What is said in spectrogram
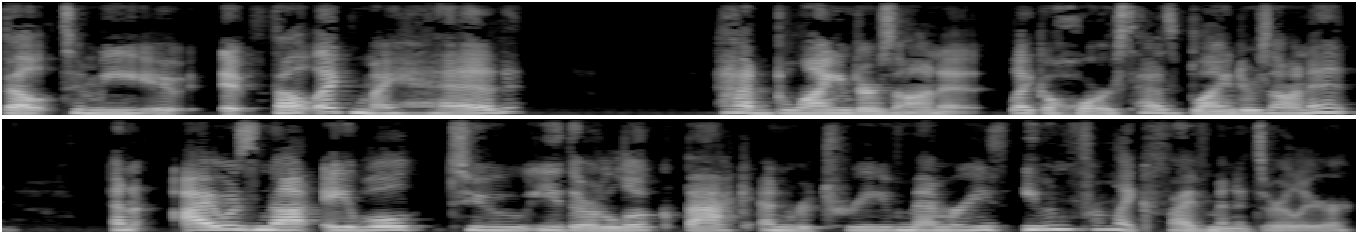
felt to me, it, it felt like my head had blinders on it, like a horse has blinders on it and I was not able to either look back and retrieve memories even from like five minutes earlier.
